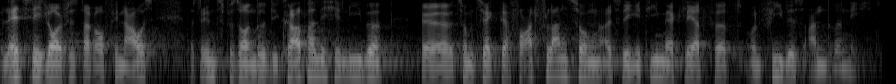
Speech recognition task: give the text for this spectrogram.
letztlich läuft es darauf hinaus, dass insbesondere die körperliche Liebe äh, zum Zweck der Fortpflanzung als legitim erklärt wird und vieles andere nicht.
